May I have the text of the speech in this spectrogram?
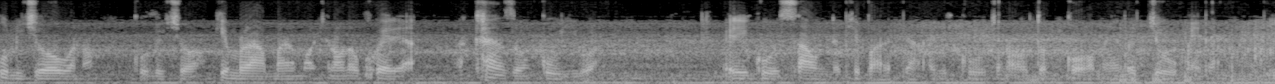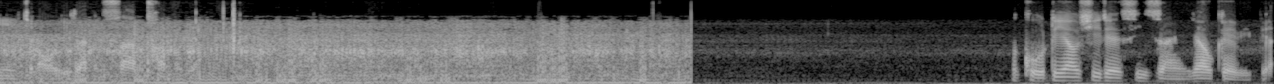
ကိုလူကျော်ပေါ့နော်ကိုလူကျော်ကင်မရာမန်ပေါ့ကျွန်တော်တို့ဖွဲ့တဲ့အခန့်ဆုံးကိုကြီးပေါ့ အဲဒီကိုစောင့်နေဖြစ်ပါတယ်ဗျအဲဒီကိုကျွန်တော်တို့ကော်မယ်တော့ကြိုမယ်ဗျပြီးရင်ကျွန်တော်ဒီကနေစထွက်မယ်ဗျအကိုတယောက်ရှိတဲ့စီဆိုင်ရောက်ခဲ့ပြီဗျ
